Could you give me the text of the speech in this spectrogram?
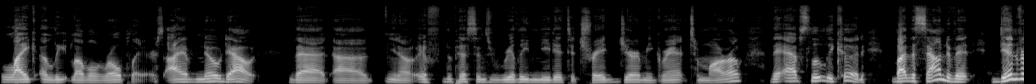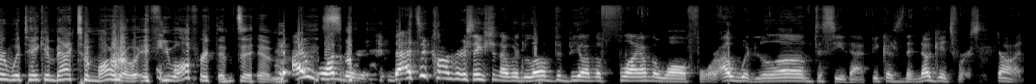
like elite level role players. I have no doubt that uh, you know if the Pistons really needed to trade Jerami Grant tomorrow, they absolutely could. By the sound of it, Denver would take him back tomorrow if you offered them to him. I wonder. So, that's a conversation I would love to be on the fly on the wall for. I would love to see that because the Nuggets were stunned.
